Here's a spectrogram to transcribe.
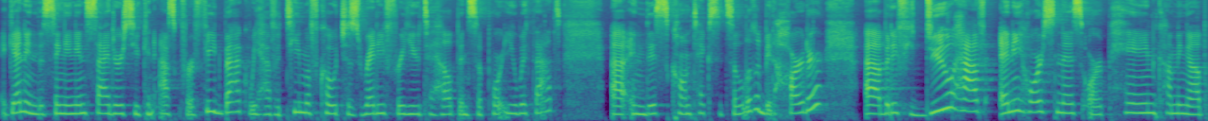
Again, in the Singing Insiders, you can ask for feedback. We have a team of coaches ready for you to help and support you with that. Uh, in this context, it's a little bit harder, uh, but if you do have any hoarseness or pain coming up,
